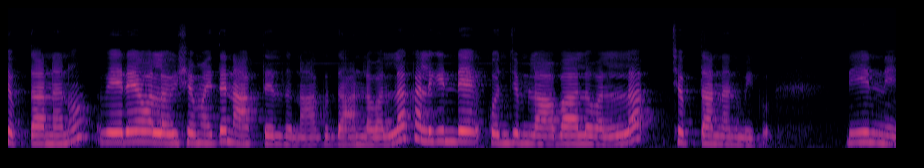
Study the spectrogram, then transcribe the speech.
చెప్తాను వేరే వాళ్ళ విషయం అయితే నాకు తెలియదు నాకు దానిల వల్ల కలిగిండే కొంచెం లాభాల వల్ల చెప్తాను మీకు. దీన్ని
